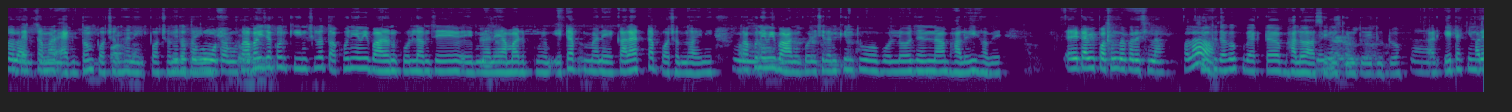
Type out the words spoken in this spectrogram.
খুব একটা আমার একদম পছন্দ হয়নি পছন্দ হয়নি। বাবাই যখন কিনছিল তখনই আমি বারণ করলাম যে মানে আমার এটা মানে কালারটা পছন্দ হয়নি। তখনই আমি বারণ করেছিলাম কিন্তু ও বলল যে না ভালোই হবে। এটা আমি পছন্দ করেছিলাম। বলো? কিন্তু দেখো খুব একটা ভালো আসেনি কিন্তু এই দুটো। আর এটা কিন্তু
